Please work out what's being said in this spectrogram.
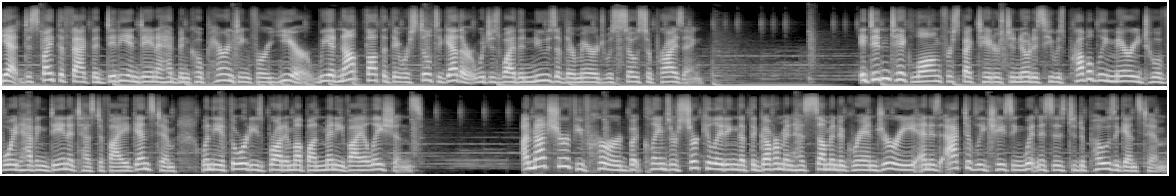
Yet, despite the fact that Diddy and Dana had been co parenting for a year, we had not thought that they were still together, which is why the news of their marriage was so surprising. It didn't take long for spectators to notice he was probably married to avoid having Dana testify against him when the authorities brought him up on many violations. I'm not sure if you've heard, but claims are circulating that the government has summoned a grand jury and is actively chasing witnesses to depose against him.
